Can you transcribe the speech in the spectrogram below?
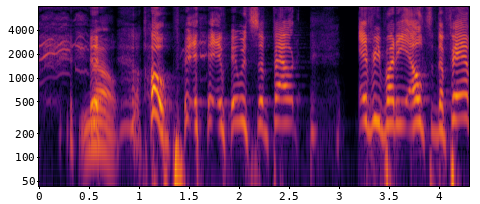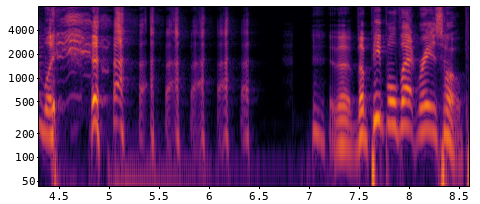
no, Hope. It, it was about everybody else in the family. the, the people that raise hope.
